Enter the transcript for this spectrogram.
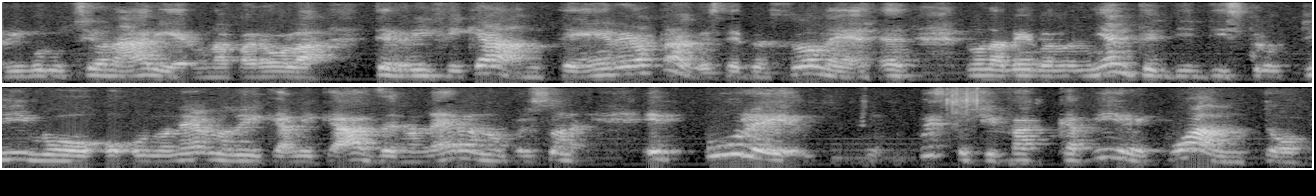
rivoluzionari era una parola terrificante. In realtà queste persone non avevano niente di distruttivo o non erano dei kamikaze, non erano persone, eppure questo ci fa capire quanto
